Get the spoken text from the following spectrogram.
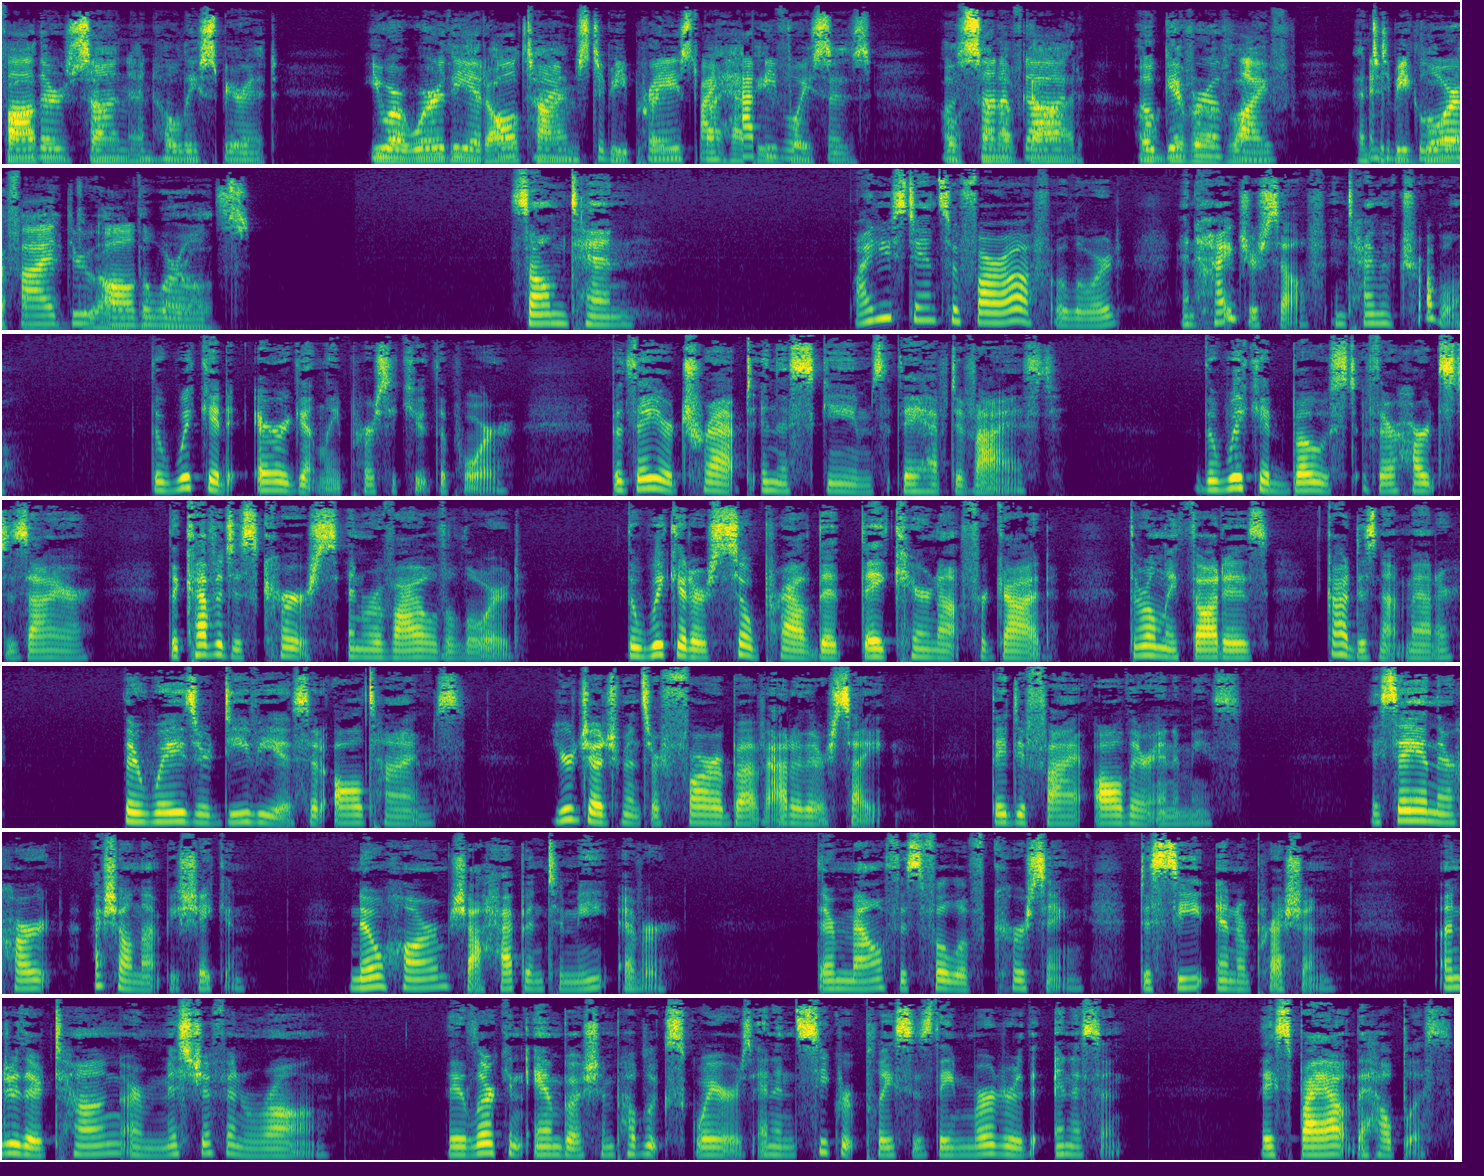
Father, Son, and Holy Spirit. You are worthy at all times to be praised by happy voices, O Son of God, O Giver of life, and to be glorified through all the worlds. Psalm 10 why do you stand so far off, O Lord, and hide yourself in time of trouble? The wicked arrogantly persecute the poor, but they are trapped in the schemes they have devised. The wicked boast of their heart's desire. The covetous curse and revile the Lord. The wicked are so proud that they care not for God. Their only thought is, God does not matter. Their ways are devious at all times. Your judgments are far above out of their sight. They defy all their enemies. They say in their heart, I shall not be shaken. No harm shall happen to me ever. Their mouth is full of cursing, deceit, and oppression. Under their tongue are mischief and wrong. They lurk in ambush in public squares, and in secret places they murder the innocent. They spy out the helpless.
